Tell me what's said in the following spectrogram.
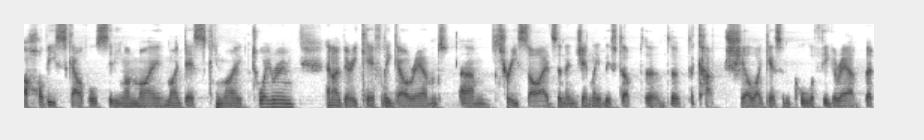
a hobby scalpel sitting on my, my desk in my toy room, and I very carefully go around um, three sides and then gently lift up the, the, the cut shell, I guess, and pull the figure out. But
